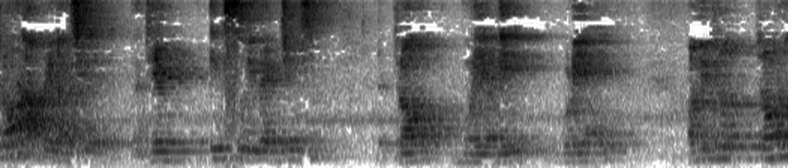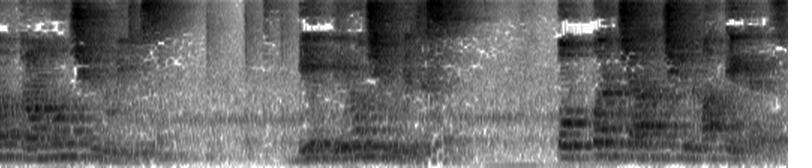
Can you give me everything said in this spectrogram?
3 આપેલા છે. તેથી એક સુધી બેક જઈશું 3 ગુણ્યા 2 ગુણ્યા 1 હવે મિત્રો 3 3 નો છેદ ઉડી જશે. 2 2 નો છેદ ઉડી જશે. તો ઉપર 4 છેદમાં 1 રહેશે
